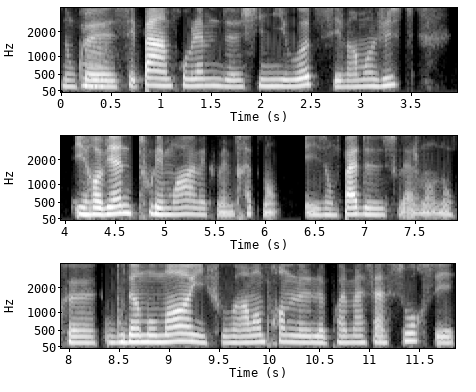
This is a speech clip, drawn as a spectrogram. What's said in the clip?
Donc, ce mmh. c'est pas un problème de chimie ou autre, c'est vraiment juste, ils reviennent tous les mois avec le même traitement et ils n'ont pas de soulagement. Donc, euh, au bout d'un moment, il faut vraiment prendre le, problème à sa source et,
